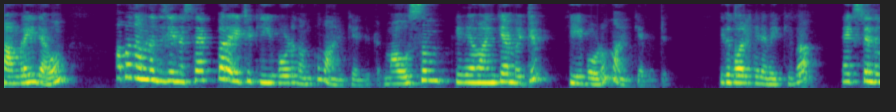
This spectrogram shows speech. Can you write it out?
കംപ്ലൈന്റ് ആവും. അപ്പൊ നമ്മൾ എന്ത് ചെയ്യുന്നത് സെപ്പറേറ്റ് കീബോർഡ് നമുക്ക് വാങ്ങിക്കാൻ കിട്ടും. മൗസും വാങ്ങിക്കാൻ പറ്റും. കീബോർഡും വാങ്ങിക്കാൻ പറ്റും. ഇതുപോലെ ഇങ്ങനെ വെക്കുക. നെക്സ്റ്റ് എന്ത്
